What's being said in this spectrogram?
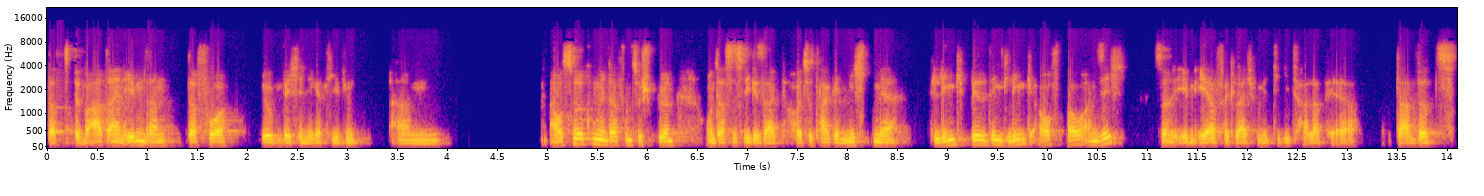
das bewahrt einen eben dann davor, irgendwelche negativen ähm, Auswirkungen davon zu spüren. Und das ist, wie gesagt, heutzutage nicht mehr Link-Building, Link-Aufbau an sich, sondern eben eher vergleichbar mit digitaler PR. Da wird,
